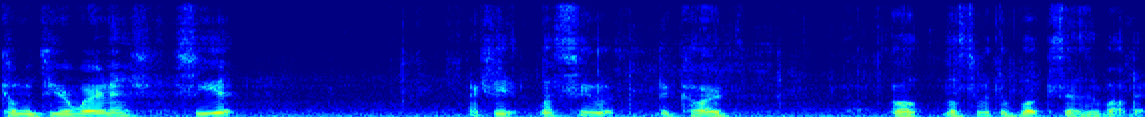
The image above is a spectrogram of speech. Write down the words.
come into your awareness. See it. Actually, let's see what the card, well, let's see what the book says about that.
